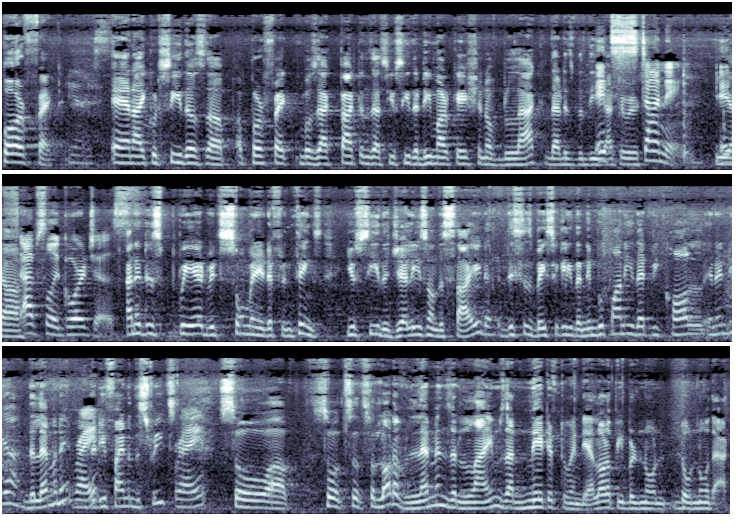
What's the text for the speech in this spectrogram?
perfect. Yes. And I could see those uh, a perfect mosaic patterns as you see the demarcation of black. That is with the It's activated. stunning. Yeah. It's absolutely gorgeous. And it is paired with so many different things. You see the jellies on the side. This is basically the nimbu pani that we call in India, the lemonade Right. that you find in the streets. Right. So, uh, so, so, so a lot of lemons and limes are native to India. A lot of people know, don't know that,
